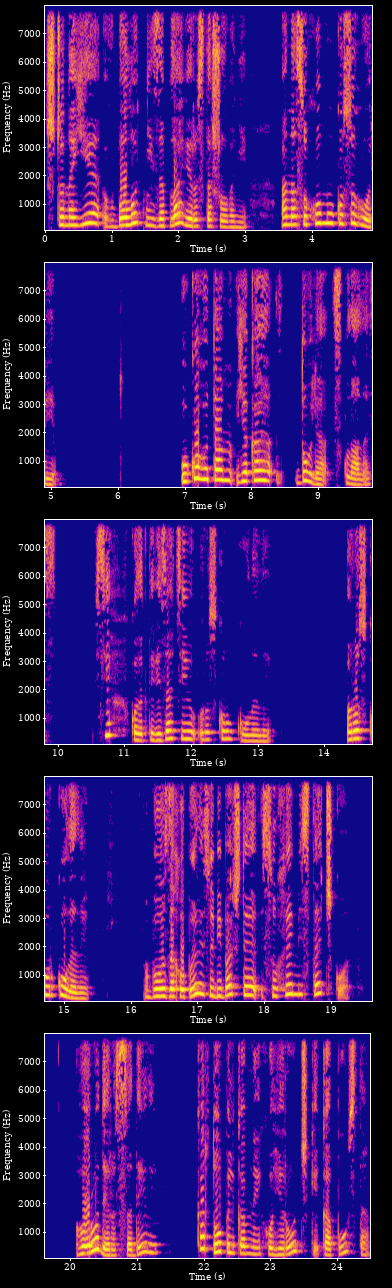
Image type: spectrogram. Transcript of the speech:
що не є в болотній заплаві розташовані, а на сухому косогорі. У кого там яка доля склалась? Всіх в колективізацію розкуркулили. Розкуркулили бо захопили собі, бачте, сухе містечко, городи розсадили, картопелька в них, огірочки, капуста.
